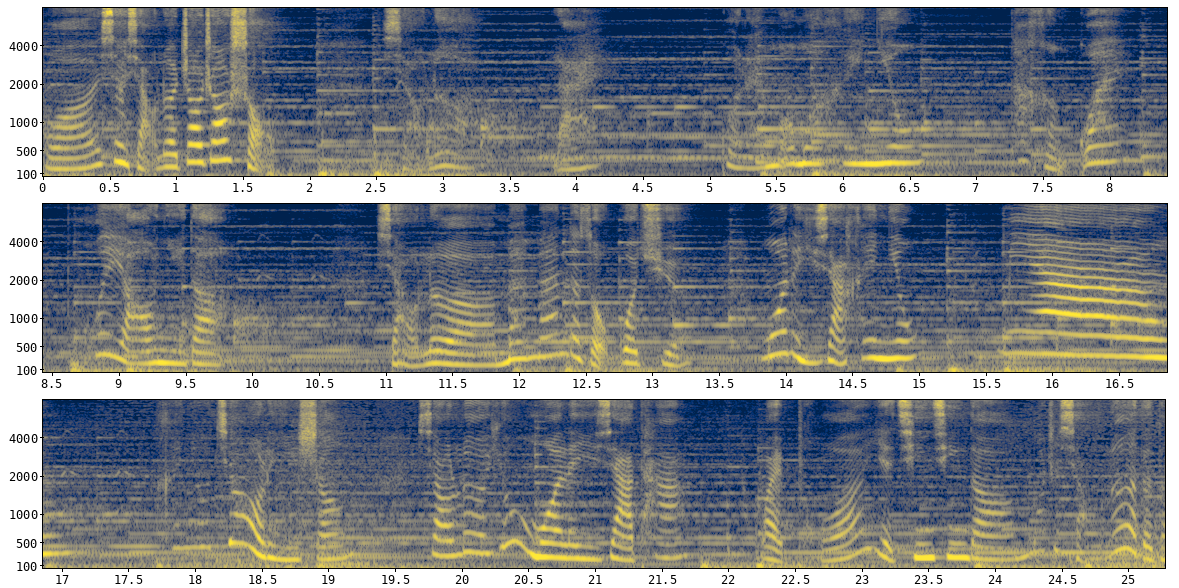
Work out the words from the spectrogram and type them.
婆向小乐招招手。小乐，黑妞，它很乖，不会咬你的。小乐慢慢的走过去，摸了一下黑妞，喵！黑妞叫了一声，小乐又摸了一下它，外婆也轻轻地摸着小乐的头。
